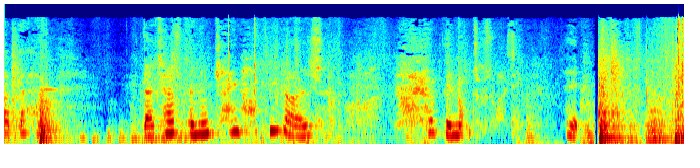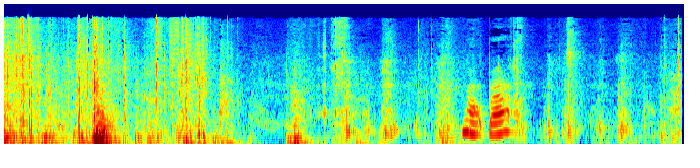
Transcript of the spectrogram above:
I'm the house. Let's have new chain guys. I hope they're not too spicy. Not bad.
